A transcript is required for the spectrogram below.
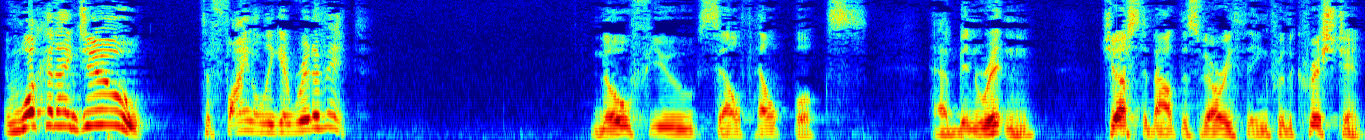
And what can I do to finally get rid of it? No few self-help books have been written just about this very thing for the Christian.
